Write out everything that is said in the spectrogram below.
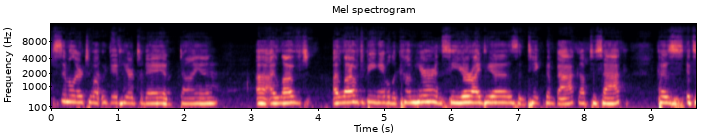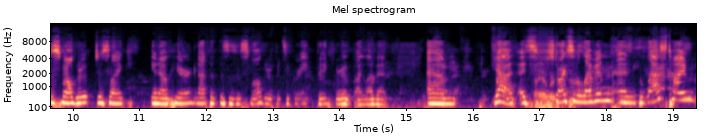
similar to what we did here today, a die-in. Uh, I loved, I loved being able to come here and see your ideas and take them back up to SAC because it's a small group, just like you know here. Not that this is a small group; it's a great big group. I love it. Um, yeah, it starts at eleven, and the last time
